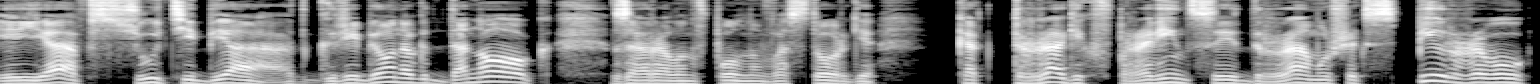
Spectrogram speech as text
«И я всю тебя, от гребенок до ног!» — заорал он в полном восторге, как трагик в провинции драму Шекспирову,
